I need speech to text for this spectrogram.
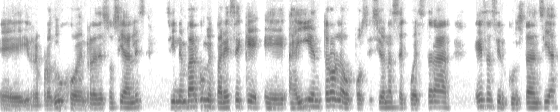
y reprodujo en redes sociales. Sin embargo, me parece que ahí entró la oposición a secuestrar esa circunstancia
